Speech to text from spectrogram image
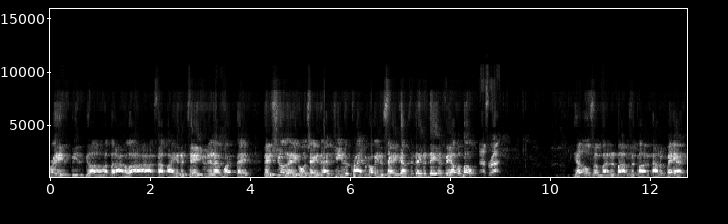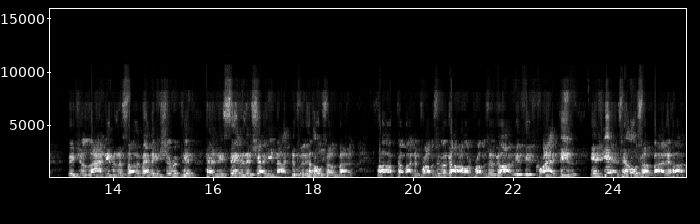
Praise be to God. But I, I, I stop by here to tell you that that one thing that surely ain't going to change. That's Jesus Christ. Because he's the same yesterday, today, and forevermore. That's right. Hello, somebody. The Bible says God is not a man. They shall lie, neither the Son of Man, that he shall repent. Has he said it, and shall he not do it? Hello, somebody. Uh, I'm talking about the promises of God. All the promises of God is, is Christ Jesus is yes. Hello, somebody, huh?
